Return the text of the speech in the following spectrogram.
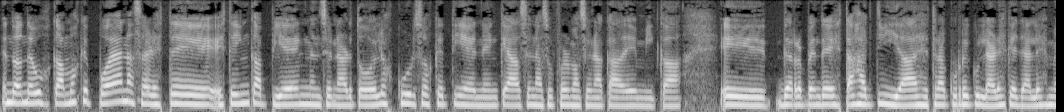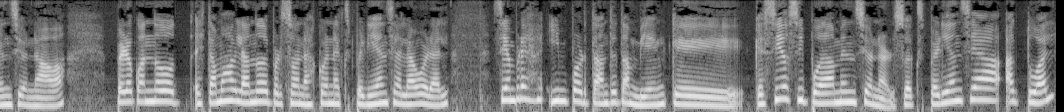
en donde buscamos que puedan hacer este, este hincapié en mencionar todos los cursos que tienen, que hacen a su formación académica, eh, de repente estas actividades extracurriculares que ya les mencionaba. Pero cuando estamos hablando de personas con experiencia laboral, siempre es importante también que, que sí o sí pueda mencionar su experiencia actual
